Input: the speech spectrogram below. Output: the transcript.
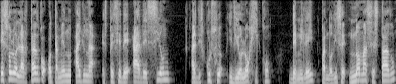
¿es solo el hartazgo o también hay una especie de adhesión al discurso ideológico de mi ley cuando dice no más Estado,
